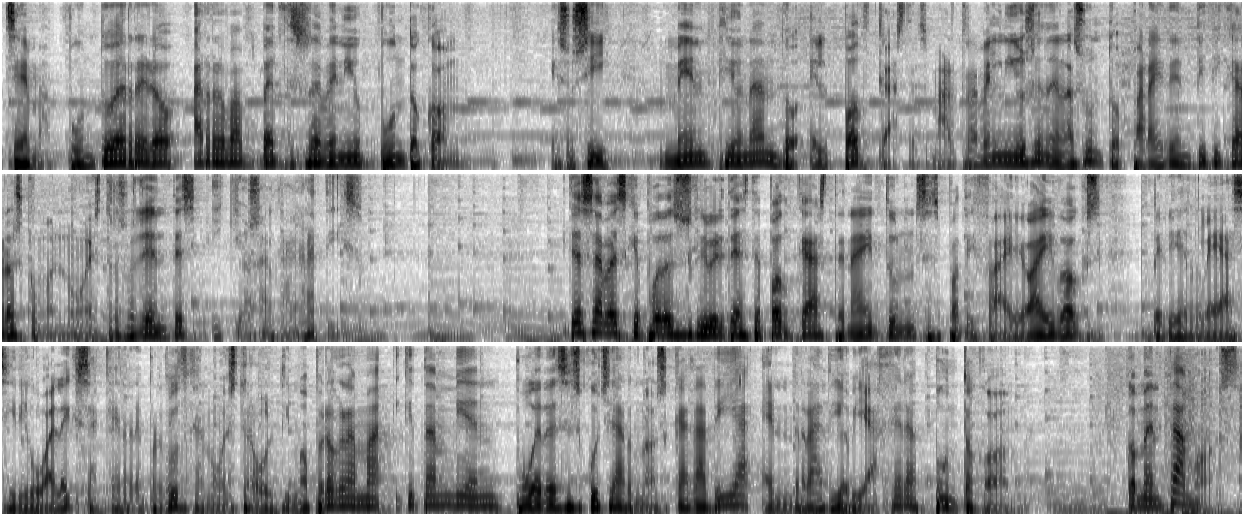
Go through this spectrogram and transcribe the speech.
chema.herrero.com. Eso sí, mencionando el podcast Smart Travel News en el asunto para identificaros como nuestros oyentes y que os salga gratis. Ya sabes que puedes suscribirte a este podcast en iTunes, Spotify o iVoox, pedirle a Siri o Alexa que reproduzca nuestro último programa y que también puedes escucharnos cada día en radioviajera.com. ¡Comenzamos!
